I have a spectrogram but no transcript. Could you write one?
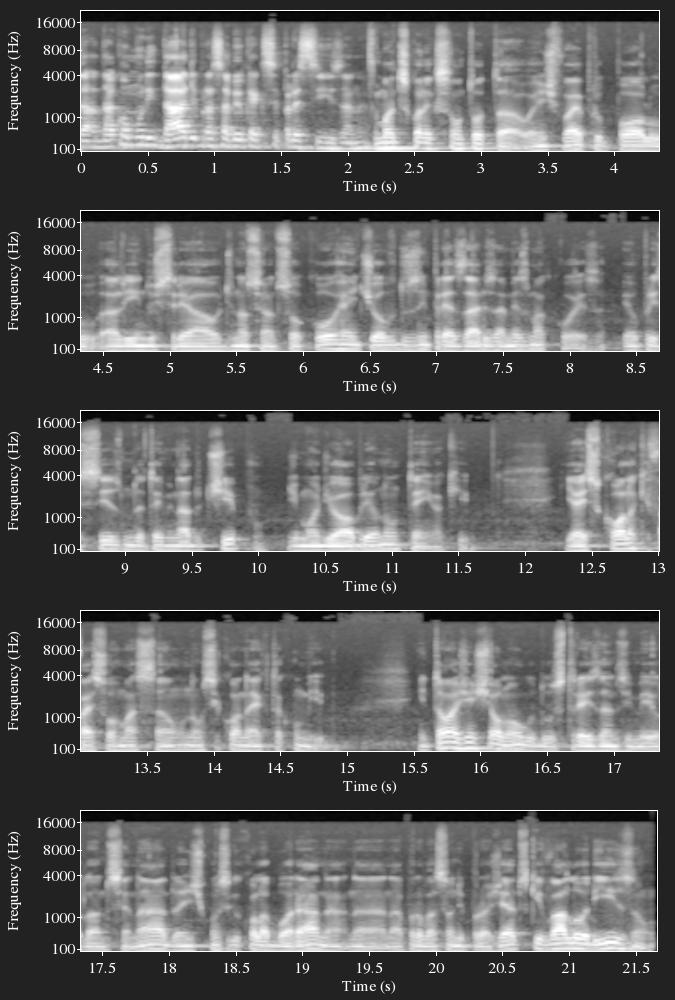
da, da, comunidade para saber o que é que se precisa, né? Uma desconexão total. A gente vai para o polo ali industrial de Nacional do Socorro e a gente ouve dos empresários a mesma coisa. Eu preciso de um determinado tipo de mão de obra e eu não tenho aqui. E a escola que faz formação não se conecta comigo. Então, a gente, ao longo dos três anos e meio lá no Senado, a gente conseguiu colaborar na, na, na aprovação de projetos que valorizam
